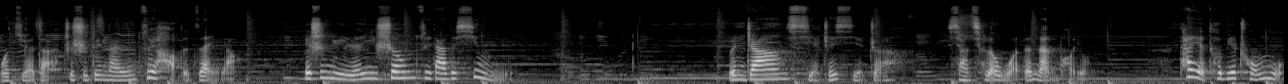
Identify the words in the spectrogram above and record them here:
我觉得这是对男人最好的赞扬，也是女人一生最大的幸运。文章写着写着，想起了我的男朋友，他也特别宠我。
